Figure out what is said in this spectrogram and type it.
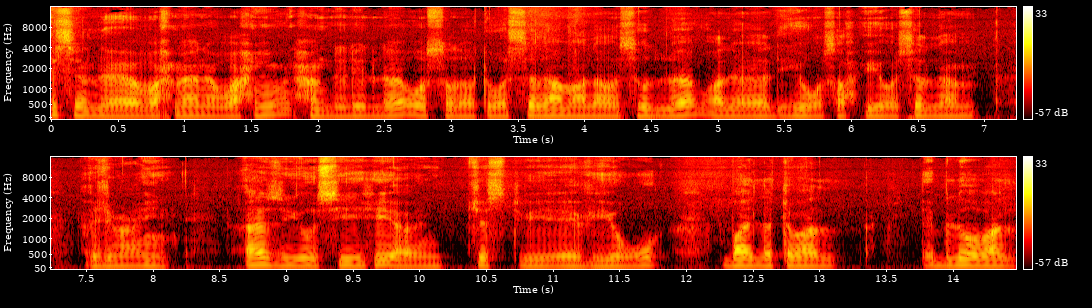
بسم الله الرحمن الرحيم الحمد لله والصلاة والسلام على رسول الله وعلى آله وصحبه وسلم أجمعين As you see here in just a view, bilateral pleural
